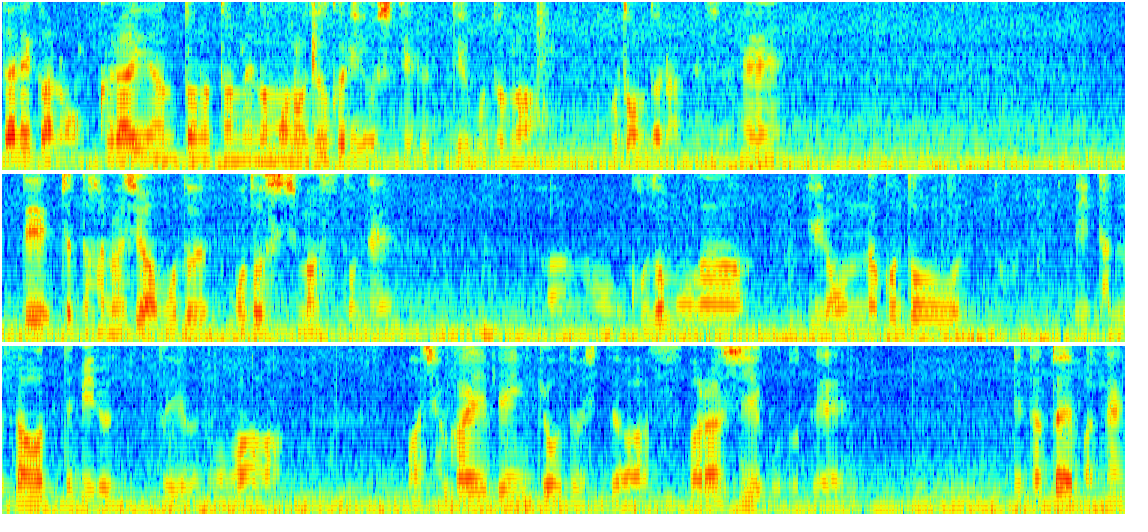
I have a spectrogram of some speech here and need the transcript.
誰かのクライアントのためのものづくりをしてるっていうことがほとんどなんですよね。でちょっと話は戻戻しますとねあの子供がいろんなことに携わってみるっていうのはまあ、社会勉強としては素晴らしいことで、で、例えばね、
